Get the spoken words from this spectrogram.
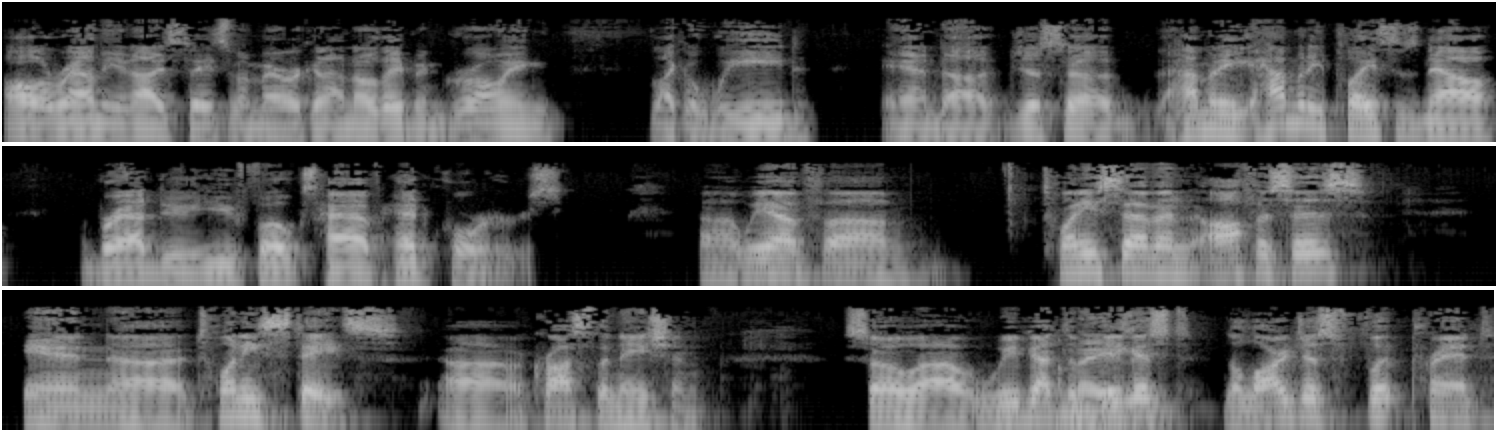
all around the United States of America. And I know they've been growing like a weed and uh, just uh, how many how many places now Brad, do you folks have headquarters? Uh, we have um, 27 offices in uh, 20 states uh, across the nation. So uh, we've got Amazing. the biggest, the largest footprint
